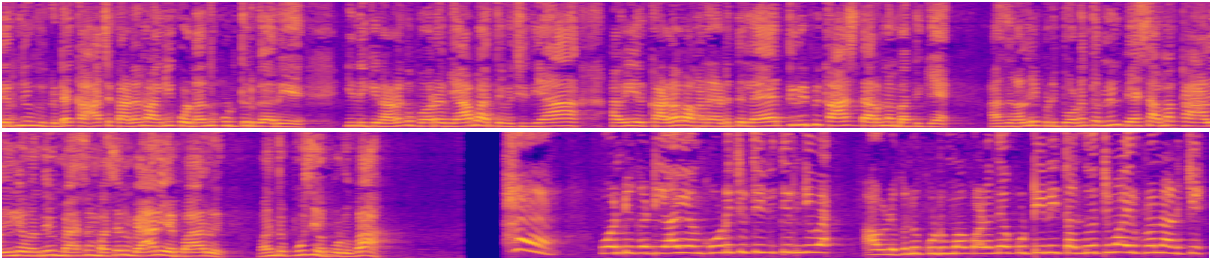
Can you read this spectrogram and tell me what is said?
தெரிஞ்சவங்க கிட்ட காசு கடன் வாங்கி கொண்டாந்து கொடுத்துருக்காரு. இன்னைக்கு நடக்க போற வியாபாரத்தை வச்சுதியா அவங்க கடை வாங்கின இடத்துல திருப்பி காசு தரணும் பாத்துக்க. அதனால இப்படி தொடர்ந்து பேசாம காலையில வந்து மெச மசன்னு வேலையை பாரு. வந்து பூசையை போடுவா ஒண்டி கட்டியா என் கூட சுத்தி திரிஞ்சுவேன். அவளுக்குன்னு குடும்பம் குழந்தை குட்டி நீ சந்தோஷமா இருக்கணும்னு நினைச்சேன்.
